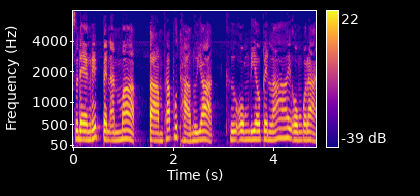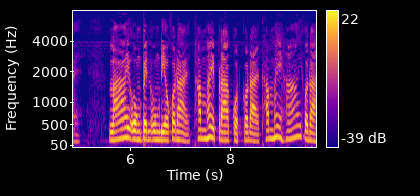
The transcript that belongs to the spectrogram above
แสดงฤทธิ์เป็นอันมากตามพระพุทธานุญาต คือองค์เดียวเป็นหลายองค์ก็ได้หลายองค์เป็นองค์เดียวก็ได้ทำให้ปรากฏก็ได้ทำให้หายก็ได้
